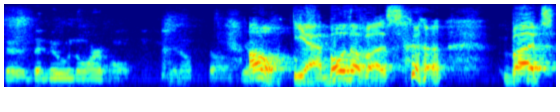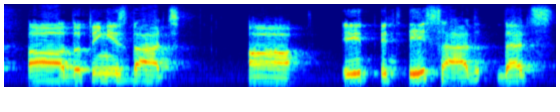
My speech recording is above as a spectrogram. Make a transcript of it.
the, the new normal, you know. So, yeah. Oh, yeah, both of us. but uh, the thing is that uh, it, it is sad, that's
